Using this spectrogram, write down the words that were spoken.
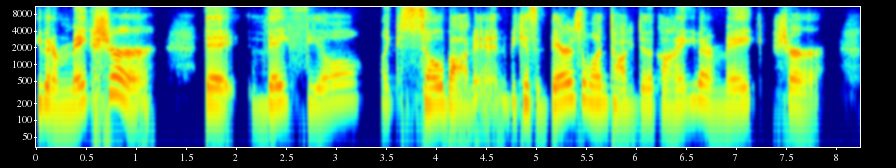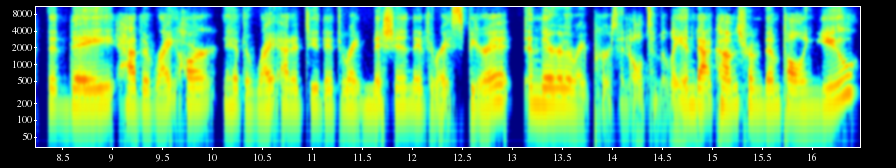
You better make sure that they feel like so bought in because if there's the one talking to the client, you better make sure that they have the right heart, they have the right attitude, they have the right mission, they have the right spirit, and they're the right person ultimately. And that comes from them following you.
